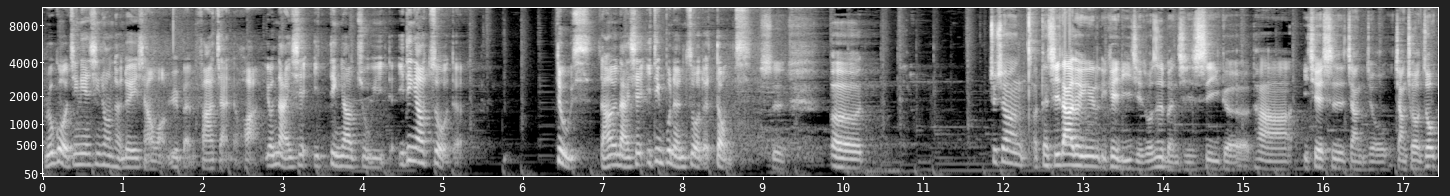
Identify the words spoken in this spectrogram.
如果今天新创团队也想要往日本发展的话，有哪一些一定要注意的、一定要做的 do's，然后有哪一些一定不能做的 don'ts？是，呃。就像，但其实大家都应你可以理解说，日本其实是一个，它一切是讲究讲求就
